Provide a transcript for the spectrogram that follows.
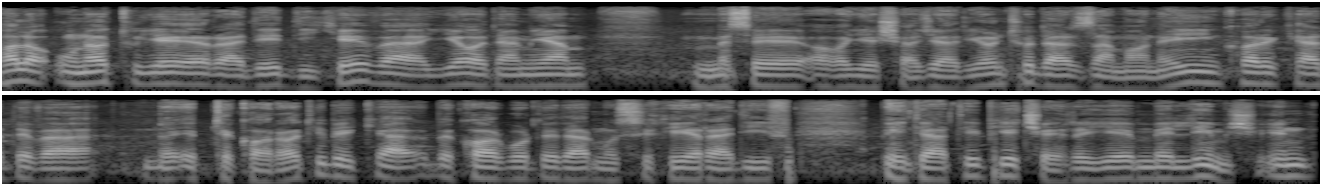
حالا اونا توی رده دیگه و یه آدمی هم مثل آقای شجریان چو در زمانه این کار کرده و ابتکاراتی به کار برده در موسیقی ردیف به این ترتیب یه چهره ملی میشه. این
